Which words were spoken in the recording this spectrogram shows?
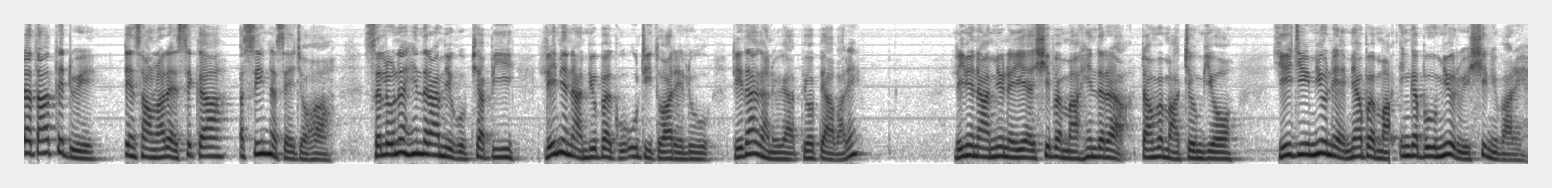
တပ်သားတစ်တွေတင်ဆောင်လာတဲ့စစ်ကားအစီး20ကျော်ဟာဇလုံနဲ့ဟင်းဒရမြို့ကိုဖြတ်ပြီးလေးမျက်နှာမြို့ဘက်ကိုဥတီသွားတယ်လို့ဒေသခံတွေကပြောပြပါတယ်။လေးမျက်နှာမြို့နယ်ရဲ့အရှိတ်ဘက်မှာဟင်းဒရတောင်ဘက်မှာကျုံပြောရေကြီးမြို့နယ်မြောက်ဘက်မှာအင်္ဂပူမြို့တွေရှိနေပါတယ်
